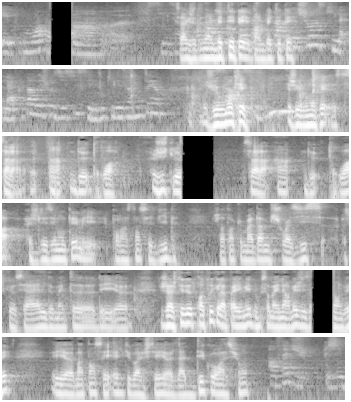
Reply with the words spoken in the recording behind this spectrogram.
Et pour moi, ben, euh, C'est vrai que j'étais dans le BTP, dans le BTP. choses qu'il a- la plupart des choses ici, c'est lui qui les a montées. hein. Je vais vous Ça, montrer. Je vais vous montrer ça là. 1, 2, 3. Juste le. Ça là. 1, 2, 3. Je les ai montés, mais pour l'instant, c'est vide. J'attends que madame choisisse, parce que c'est à elle de mettre euh, des. euh, J'ai acheté deux, trois trucs qu'elle n'a pas aimé, donc ça m'a énervé, je les ai enlevés. Et euh, maintenant, c'est elle qui doit acheter euh, de la décoration. En fait, je- j'ai.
